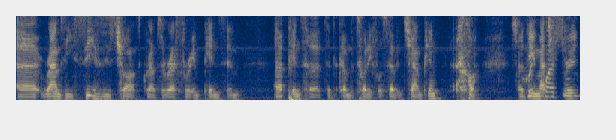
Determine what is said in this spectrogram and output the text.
Uh, Ramsay seizes his chance, grabs a referee, and pins him, uh, pins her to become the 24/7 champion. Shall I do Quick match question. three?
